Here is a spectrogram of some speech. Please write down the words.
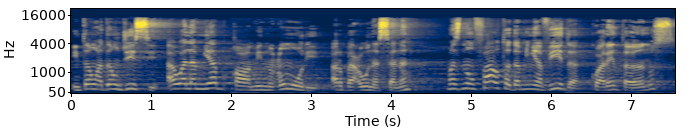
Então Adão disse أَوَلَمْ يَبْقَى مِنْ عُمُرِ أَرْبَعُونَ سَنَةً mas não falta da minha vida 40 anos.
